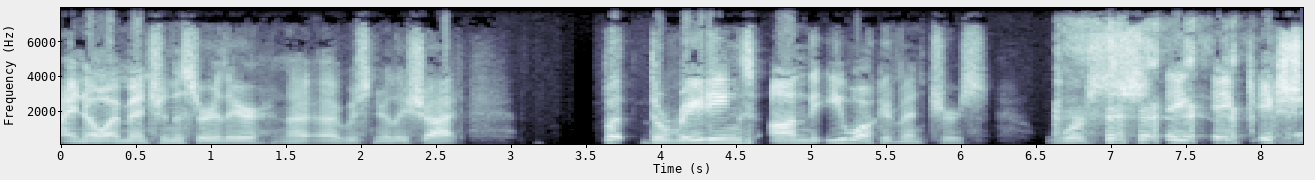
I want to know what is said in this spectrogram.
I know I mentioned this earlier, and I, I was nearly shot. But the ratings on the Ewok Adventures were a, a, ex-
